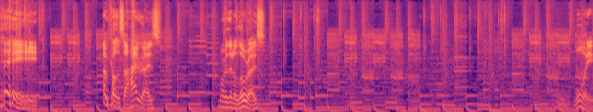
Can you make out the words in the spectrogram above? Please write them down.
Hey! I would call this a high rise. More than a low rise. Oh boy.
